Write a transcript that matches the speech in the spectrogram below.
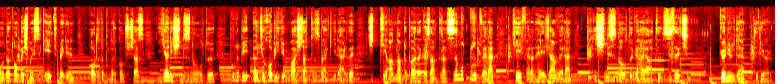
14-15 Mayıs'taki eğitime gelin. Orada da bunları konuşacağız. Yan işinizin olduğu, bunu bir önce hobi gibi başlattınız belki ileride ciddi anlamda para da kazandıran, size mutluluk veren, keyif veren, heyecan veren bir işinizin olduğu bir hayatı sizler için gönülden diliyorum.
